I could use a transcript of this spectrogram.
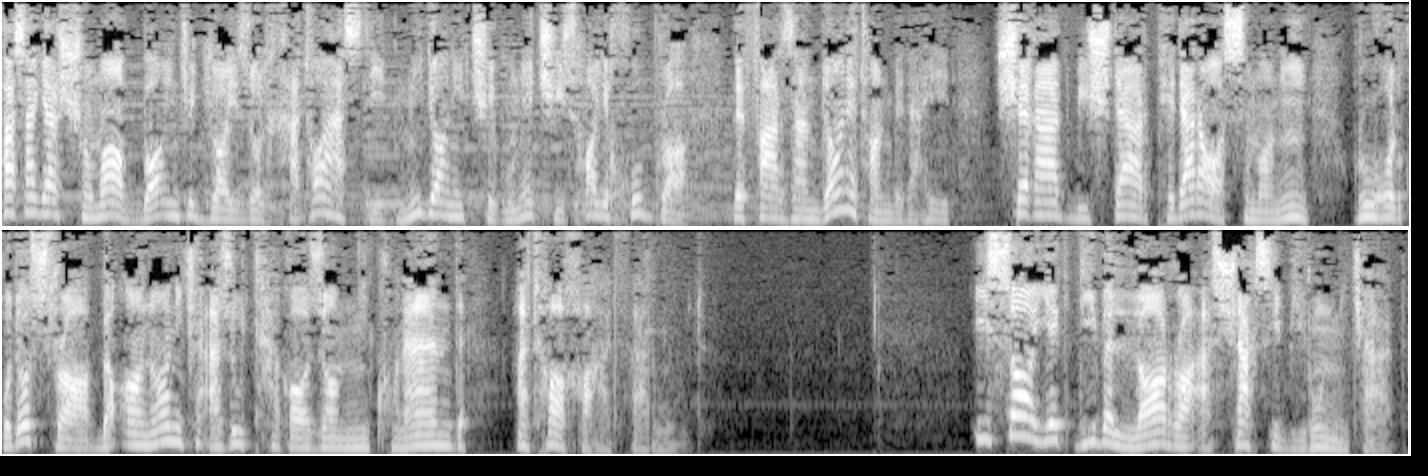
پس اگر شما با اینکه جایز الخطا هستید می‌دانید چگونه چیزهای خوب را به فرزندانتان بدهید چقدر بیشتر پدر آسمانی روح القدس را به آنانی که از او تقاضا می کنند عطا خواهد فرمود. عیسی یک دیو لال را از شخصی بیرون می کرد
